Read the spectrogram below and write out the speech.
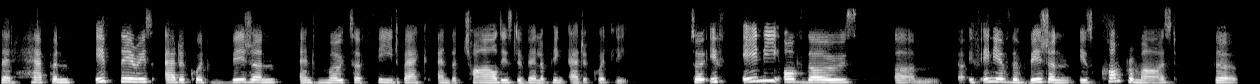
that happen if there is adequate vision and motor feedback and the child is developing adequately. So if any of those, um, if any of the vision is compromised, the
